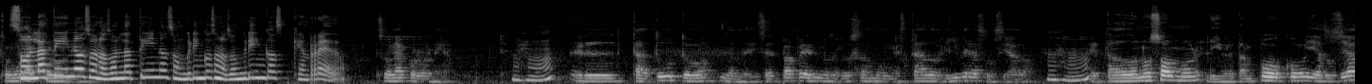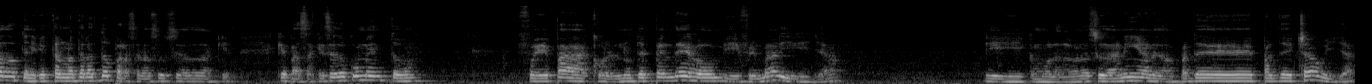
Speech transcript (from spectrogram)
Somos ¿son latinos colonia. o no son latinos? ¿Son gringos o no son gringos? ¡Qué enredo! Son una colonia. Ujú, El estatuto, donde dice el papel, nosotros somos un estado libre asociado. ujú. Estado no somos, libre tampoco, y asociado tiene que estar una de las dos para ser asociado de aquí. ¿Qué pasa? Que ese documento fue para cogernos de pendejos y firmar y ya. Y como le daban la ciudadanía, le daban un par de, par de chavos y ya.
